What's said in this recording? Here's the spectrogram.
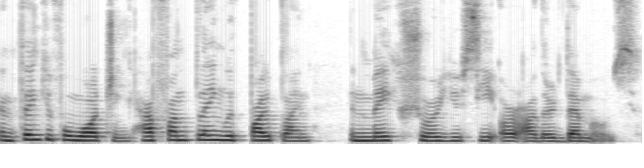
And thank you for watching, have fun playing with Pipeline, and make sure you see our other demos.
